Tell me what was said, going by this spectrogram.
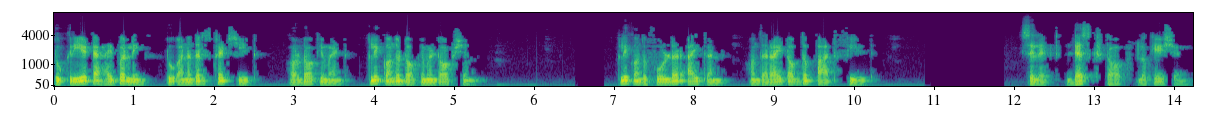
To create a hyperlink to another spreadsheet or document, click on the document option. Click on the folder icon on the right of the path field. Select Desktop Location.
